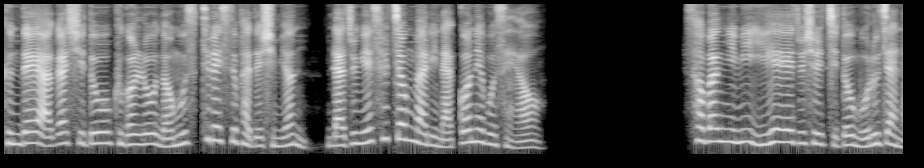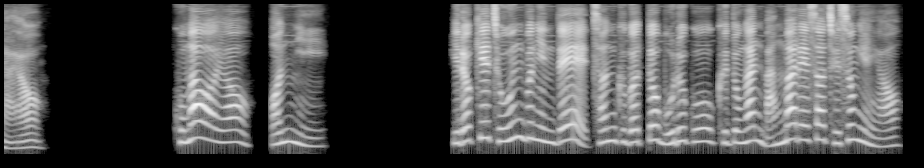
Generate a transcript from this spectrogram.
근데 아가씨도 그걸로 너무 스트레스 받으시면 나중에 슬쩍 말이나 꺼내보세요. 서방님이 이해해 주실지도 모르잖아요. 고마워요, 언니. 이렇게 좋은 분인데 전 그것도 모르고 그동안 막말해서 죄송해요.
